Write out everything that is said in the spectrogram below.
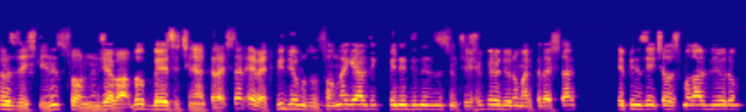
Özdeşliğinin sorunun cevabı B seçeneği arkadaşlar. Evet videomuzun sonuna geldik. Beni dinlediğiniz için teşekkür ediyorum arkadaşlar. Hepinize iyi çalışmalar diliyorum.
